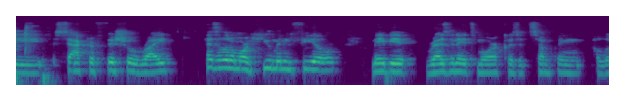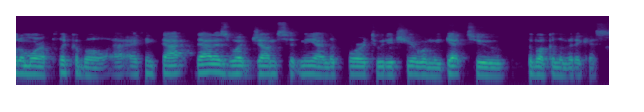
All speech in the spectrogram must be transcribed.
the sacrificial rite has a little more human feel. Maybe it resonates more because it's something a little more applicable. I think that that is what jumps at me. I look forward to it each year when we get to the book of Leviticus.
